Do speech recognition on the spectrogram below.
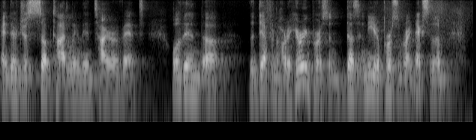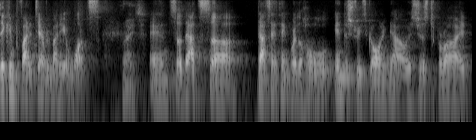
and they're just subtitling the entire event. Well, then the, the deaf and hard of hearing person doesn't need a person right next to them. They can provide it to everybody at once. Right. And so that's, uh, that's I think, where the whole industry is going now, is just to provide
